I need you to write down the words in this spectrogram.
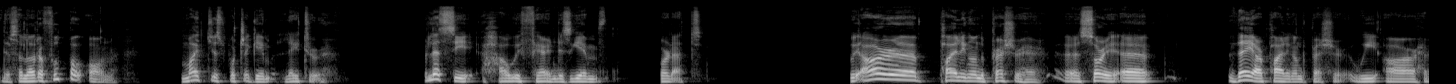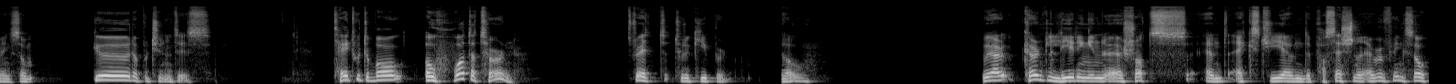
there's a lot of football on. Might just watch a game later. But let's see how we fare in this game for that. We are uh, piling on the pressure here. Uh, sorry, uh, they are piling on the pressure. We are having some good opportunities. Tate with the ball. Oh, what a turn! Straight to the keeper. Go. We are currently leading in uh, shots and XG and the possession and everything, so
